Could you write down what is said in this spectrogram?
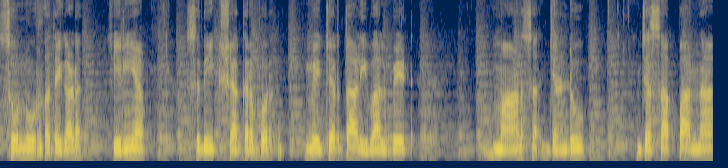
ਸੋਨੂ ਫਤਿਹਗੜ੍ਹ ਚੀਰੀਆਂ, ਸਦੀਕ ਸ਼ਾਕਰਪੁਰ, ਮੇਜਰ ਢਾਲੀਵਾਲ ਬੇਟ, ਮਾਨਸ ਜੰਡੂ, ਜੱਸਾ ਭਾਨਾ,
